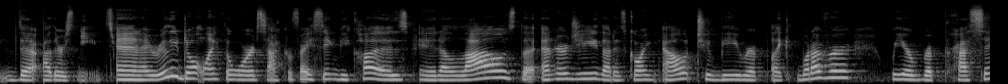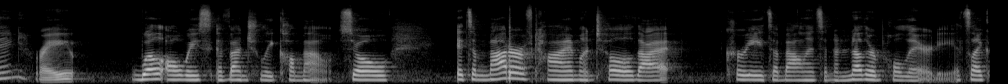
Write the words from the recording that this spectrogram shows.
the others' needs. And I really don't like the word sacrificing because it allows the energy that is going out to be rep- like whatever we are repressing, right, will always eventually come out. So it's a matter of time until that creates a balance and another polarity. It's like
